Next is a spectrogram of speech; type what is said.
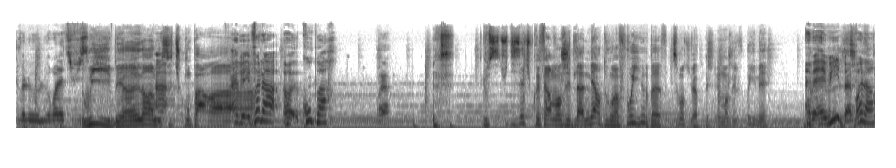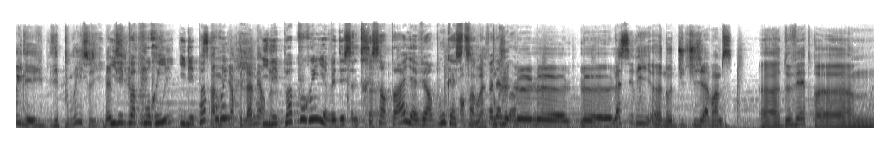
tu vas le, le relativiser. Oui, mais euh, non, mais Ah. si tu compares à. Ah ben voilà, euh, compare. Comme si tu disais tu préfères manger de la merde ou un fruit, euh, bah forcément tu vas préférer manger le fruit, mais. Ah ben oui, euh, bah si voilà. Fruit il est, il est pourri, même Il si est pas pourri, il est pas pourri. meilleur que de la merde. Il est pas pourri, il y avait des scènes très Euh, sympas, il y avait un bon casting. Enfin bref, pas donc le, d'accord. le, le- le- la série euh, de J.J. Abrams euh, devait être euh,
